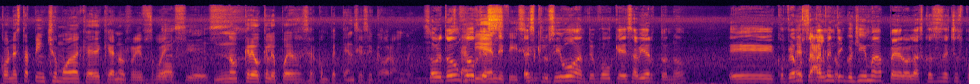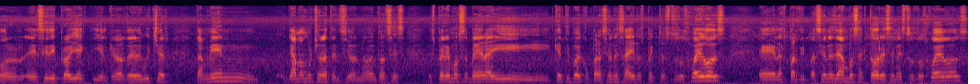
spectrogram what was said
con esta pinche moda que hay de Keanu Reeves, güey, Así es. no creo que le puedas hacer competencia a ese cabrón, güey. Sobre todo un Está juego que es difícil. exclusivo ante un juego que es abierto, ¿no? Eh, confiamos Exacto. totalmente en Kojima, pero las cosas hechas por eh, CD Projekt y el creador de The Witcher también llama mucho la atención, ¿no? Entonces, esperemos ver ahí qué tipo de comparaciones hay respecto a estos dos juegos, eh, las participaciones de ambos actores en estos dos juegos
